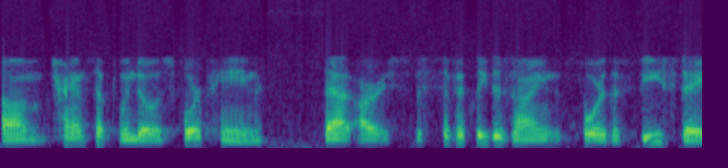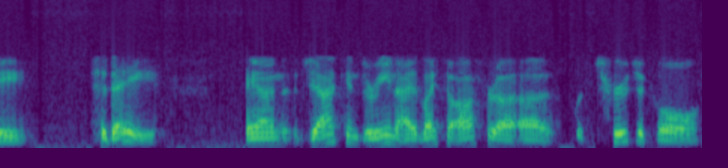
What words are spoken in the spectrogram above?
um, transept windows for pane that are specifically designed for the feast day today. And Jack and Doreen, I'd like to offer a, a liturgical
